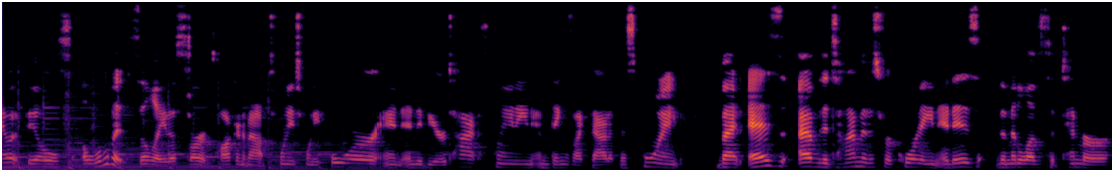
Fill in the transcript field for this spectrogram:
Know it feels a little bit silly to start talking about 2024 and end of year tax planning and things like that at this point. But as of the time of this recording, it is the middle of September.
